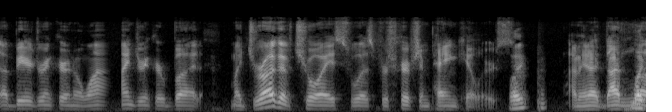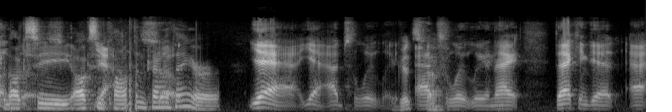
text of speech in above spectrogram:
a beer drinker and a wine drinker, but my drug of choice was prescription painkillers. Like I mean, I, I like an oxy those. oxycontin Yeah, kind of thing, or Yeah, yeah, absolutely, Good stuff. absolutely, and that that can get a,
